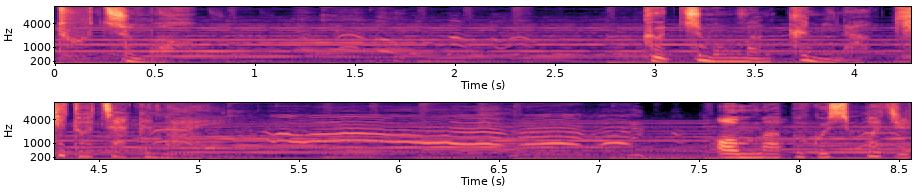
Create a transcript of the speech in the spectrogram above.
두 주먹 그 주먹만큼이나 키도 작은 아이. 엄마 보고 싶어질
